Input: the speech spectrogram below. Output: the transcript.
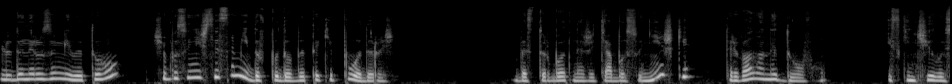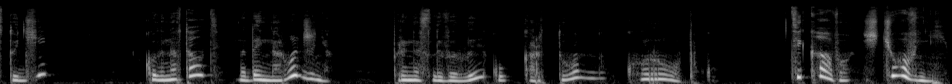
Люди не розуміли того, що босоніжці самі до вподоби такі подорожі. Безтурботне життя босоніжки тривало недовго і скінчилось тоді, коли Наталці на день народження принесли велику картонну коробку. Цікаво, що в ній?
